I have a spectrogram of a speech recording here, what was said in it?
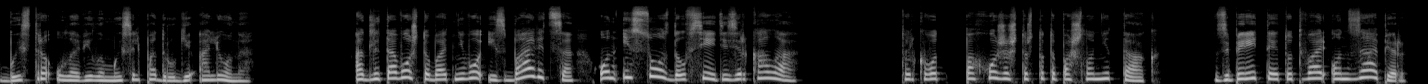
Быстро уловила мысль подруги Алена. А для того, чтобы от него избавиться, он и создал все эти зеркала. Только вот похоже, что что-то пошло не так. Запереть-то эту тварь он запер,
